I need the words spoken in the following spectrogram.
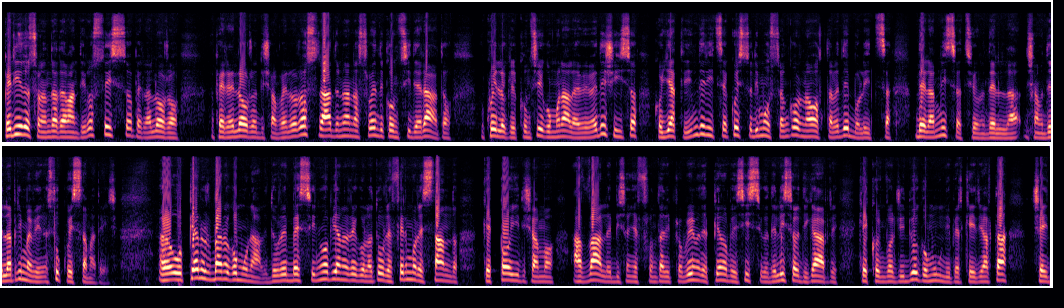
periodo sono andati avanti lo stesso per, loro, per, loro, diciamo, per le loro strade, non hanno assolutamente considerato quello che il Consiglio Comunale aveva deciso con gli atti di indirizzo e questo dimostra ancora una volta la debolezza dell'amministrazione della, diciamo, della primavera su questa materia. Uh, piano urbano comunale dovrebbe essere il nuovo piano regolatore, fermo restando che poi diciamo, a valle bisogna affrontare il problema del piano paesistico dell'isola di Capri che coinvolge i due comuni perché in realtà c'è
